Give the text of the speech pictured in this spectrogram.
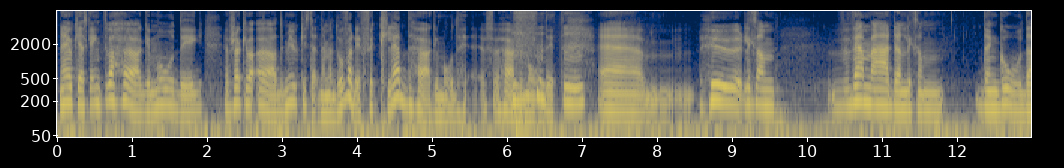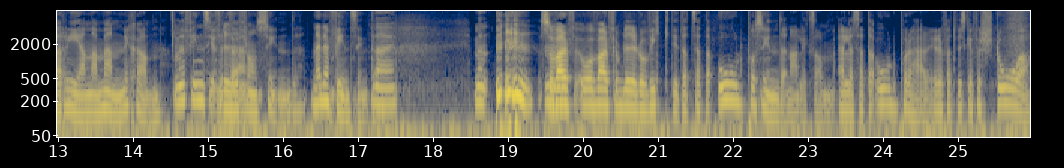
nej okej jag ska inte vara högmodig, jag försöker vara ödmjuk istället. Nej men då var det förklädd högmod, för högmodigt. Mm. Eh, hur liksom, vem är den liksom den goda rena människan Men det finns ju fri inte. från synd? Nej den finns inte. Nej. Men Så Mm. varför, och varför blir det då viktigt att sätta ord på synderna liksom? Eller sätta ord på det här? Är det för att vi ska förstå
